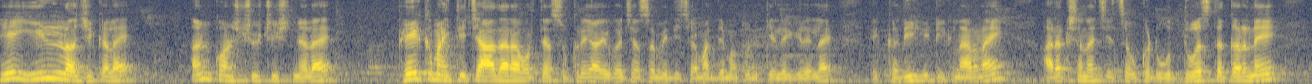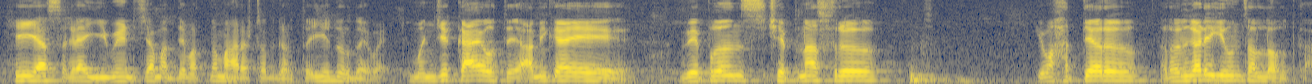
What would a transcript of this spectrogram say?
हे इलॉजिकल आहे अनकॉन्स्टिट्युशनल आहे. फेक माहितीच्या आधारावर त्या सुक्रिया आयोगाच्या समितीच्या माध्यमातून केलं गेलेलं आहे. हे कधीही टिकणार नाही. आरक्षणाची चौकट उद्ध्वस्त करणे हे या सगळ्या इव्हेंटच्या माध्यमातून महाराष्ट्रात घडतं. हे दुर्दैव आहे. म्हणजे काय होते आम्ही काय वेपन्स क्षेपणास्त्र किंवा हत्यारं रणगाडे घेऊन चाललो आहोत का?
